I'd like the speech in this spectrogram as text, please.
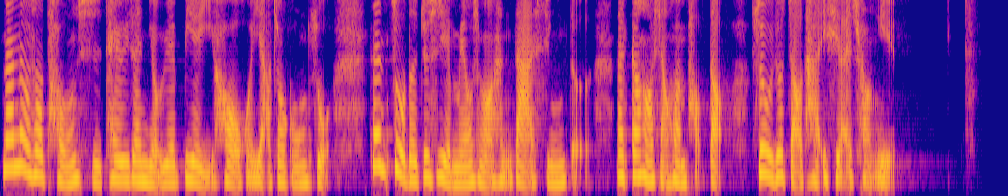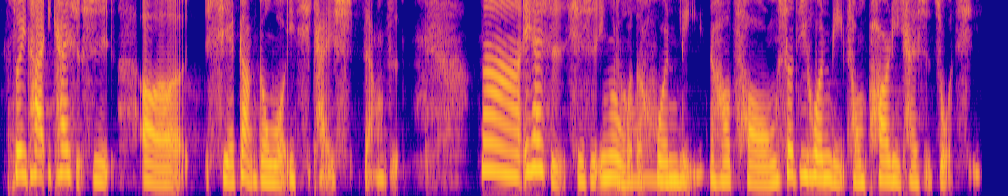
那那个时候，同时 Terry 在纽约毕业以后回亚洲工作，但做的就是也没有什么很大的心得。那刚好想换跑道。所以我就找他一起来创业，所以他一开始是呃斜杠跟我一起开始这样子。那一开始其实因为我的婚礼，然后从设计婚礼从 party 开始做起，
